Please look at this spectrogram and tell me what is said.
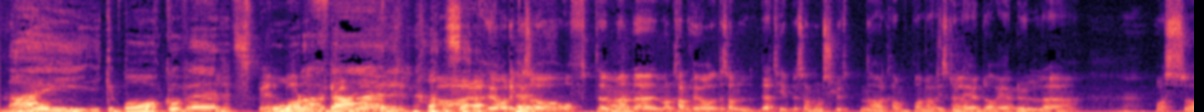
Nei, ikke bakover! Målet er der! Ja, jeg hører det ikke så ofte, men uh, man kan høre det sånn Det er typisk sånn mot slutten av kampene, hvis du Ja. leder 1-0, uh, og så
